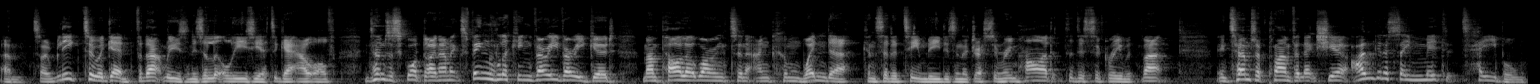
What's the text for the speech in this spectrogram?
Um, so League Two again, for that reason, is a little easier to get out of. In terms of squad dynamics, things looking very, very good. Mampala, Warrington, and Kumwenda considered team leaders in the dressing room. Hard to disagree with that. In terms of plan for next year, I'm going to say mid-table.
